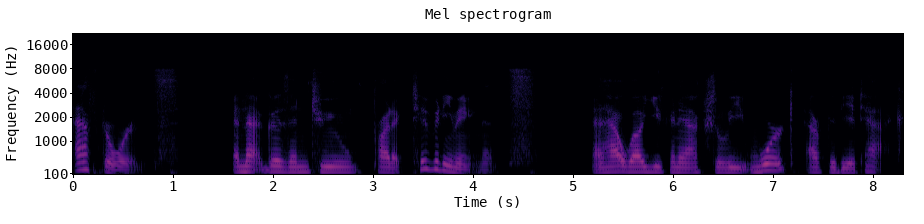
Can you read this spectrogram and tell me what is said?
afterwards. And that goes into productivity maintenance and how well you can actually work after the attack.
